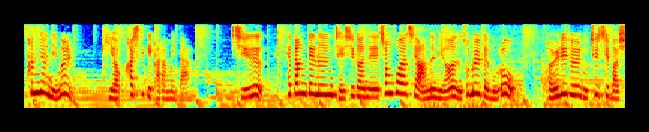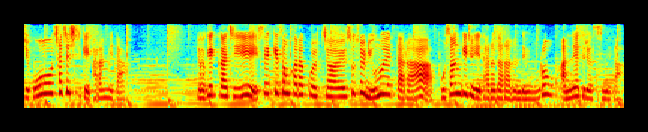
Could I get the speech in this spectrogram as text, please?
3년임을 기억하시기 바랍니다. 즉, 해당되는 제시간에 청구하지 않으면 소멸되므로 권리를 놓치지 마시고 찾으시기 바랍니다. 여기까지 새끼손가락 골절 수술 유무에 따라 보상 기준이 다르다라는 내용으로 안내해드렸습니다.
